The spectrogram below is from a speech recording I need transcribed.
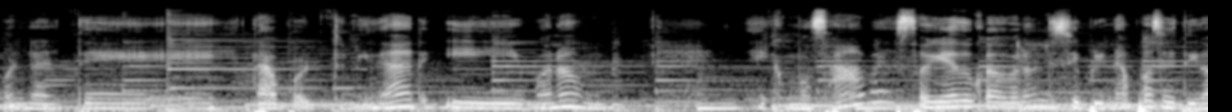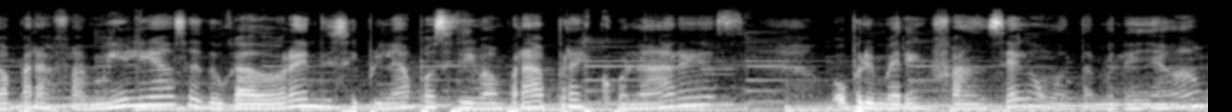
por darte esta oportunidad y bueno, y como sabes, soy educadora en disciplina positiva para familias, educadora en disciplina positiva para preescolares o primera infancia, como también le llaman.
